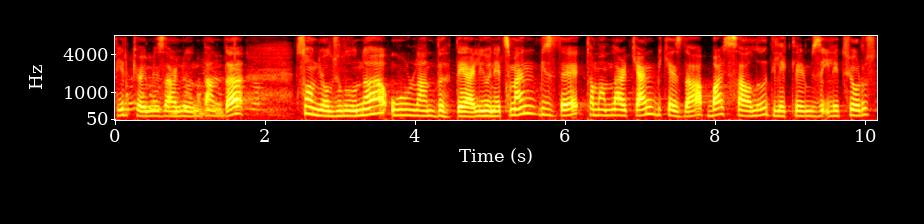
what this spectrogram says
Feriköy mezarlığından da son yolculuğuna uğurlandı değerli yönetmen. Biz de tamamlarken bir kez daha başsağlığı dileklerimizi iletiyoruz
